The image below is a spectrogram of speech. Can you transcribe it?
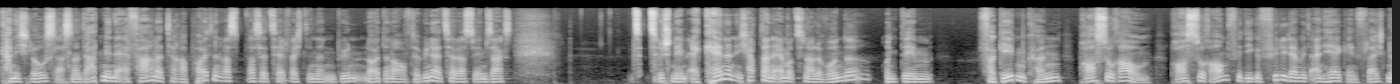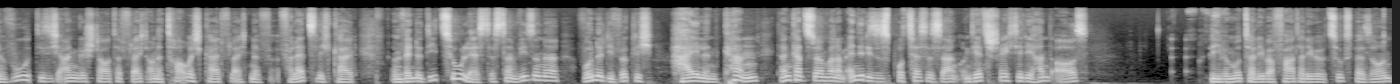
Kann ich loslassen? Und da hat mir eine erfahrene Therapeutin was, was erzählt, weil ich den Bühnen, Leuten auch auf der Bühne erzähle, dass du eben sagst, zwischen dem Erkennen, ich habe da eine emotionale Wunde und dem vergeben können, brauchst du Raum. Brauchst du Raum für die Gefühle, die damit einhergehen. Vielleicht eine Wut, die sich angestaut hat, vielleicht auch eine Traurigkeit, vielleicht eine Ver- Verletzlichkeit. Und wenn du die zulässt, ist dann wie so eine Wunde, die wirklich heilen kann, dann kannst du irgendwann am Ende dieses Prozesses sagen, und jetzt streich dir die Hand aus, liebe Mutter, lieber Vater, liebe Bezugsperson,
